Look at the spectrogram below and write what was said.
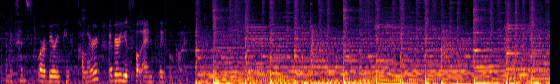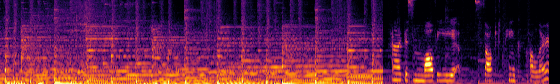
if that makes sense, or a berry pink color. A very youthful and playful color. This mauvey soft pink color.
